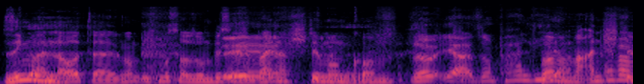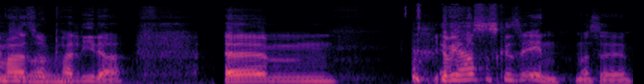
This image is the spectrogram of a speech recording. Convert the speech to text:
Sing mal lauter. komm, Ich muss noch so ein bisschen in. Weihnachtsstimmung kommen. So, ja, so ein paar Lieder. wir mal Einfach anstimmen? mal so ein paar Lieder. Ähm, ja, wie hast du es gesehen, Marcel?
